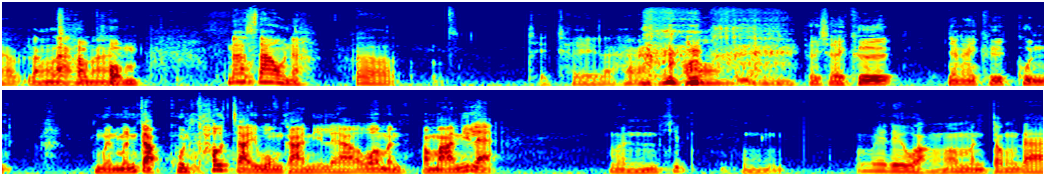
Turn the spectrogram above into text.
ครับ หลังครับๆมาผมน่าเศร้านะ ก็เฉยๆแล้วฮะอ๋อเฉยๆคือยังไงคือคุณเหมือนเหมือนกับคุณเข้าใจวงการนี้แล้ว ว่ามันประมาณนี้แหละ เหมือนคิดผมไม่ได้หวังว่ามันต้องได้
